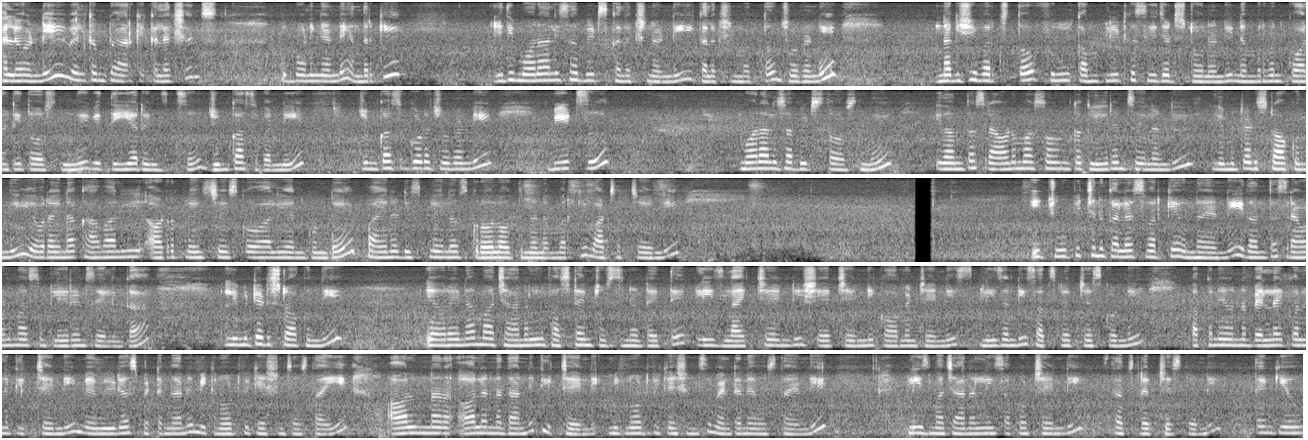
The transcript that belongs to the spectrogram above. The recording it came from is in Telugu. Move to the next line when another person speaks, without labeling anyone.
హలో అండి welcome to RK collections. Good morning అండి అందరికీ. ఇది మోనాలిసా బీడ్స్ కలెక్షన్ అండి. ఈ కలెక్షన్ మొత్తం చూడండి. నగిషి వర్క్స్తో ఫుల్ కంప్లీట్గా సీజెడ్ స్టోన్ అండి. నెంబర్ వన్ క్వాలిటీతో వస్తుంది విత్ ఇయర్ రింగ్స్ జుమ్కాస్ ఇవన్నీ. జుమ్కాస్కి కూడా చూడండి బీడ్స్ మోనాలిసా బీడ్స్తో వస్తుంది. ఇదంతా శ్రావణ మాసం ఇంకా క్లియరెన్స్ సేల్ అండి లిమిటెడ్ స్టాక్ ఉంది. ఎవరైనా కావాలి ఆర్డర్ ప్లేస్ చేసుకోవాలి అనుకుంటే పైన డిస్ప్లేలో స్క్రోల్ అవుతున్న నెంబర్కి వాట్సాప్ చేయండి. ఈ చూపించిన కలర్స్ వరకే ఉన్నాయండి. ఇదంతా శ్రావణ మాసం క్లియరెన్స్ సేల్ ఇంకా. లిమిటెడ్ స్టాక్ ఉంది. ఎవరైనా మా ఛానల్ని ఫస్ట్ టైం చూస్తున్నట్టయితే ప్లీజ్ లైక్ చేయండి షేర్ చేయండి కామెంట్ చేయండి. ప్లీజ్ అండి సబ్స్క్రైబ్ చేసుకోండి. పక్కనే ఉన్న బెల్ ఐకాన్ని క్లిక్ చేయండి. మేము వీడియోస్ పెట్టగానే మీకు నోటిఫికేషన్స్ వస్తాయి. ఆల్ ఉన్న ఆల్ అన్న దాన్ని క్లిక్ చేయండి. మీకు నోటిఫికేషన్స్ వెంటనే వస్తాయండి. ప్లీజ్ మా ఛానల్ని సపోర్ట్ చేయండి సబ్స్క్రైబ్ చేసుకోండి. Thank you.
